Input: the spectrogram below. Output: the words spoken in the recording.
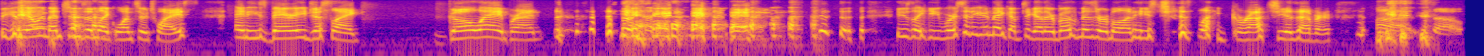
because he only mentions him like once or twice, and he's very just like, "Go away, Brent." he's like, he, "We're sitting in makeup together, both miserable," and he's just like grouchy as ever. Uh, so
